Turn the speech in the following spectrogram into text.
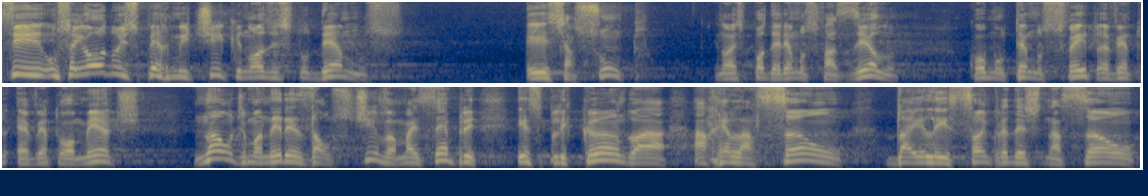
Se o Senhor nos permitir que nós estudemos esse assunto, nós poderemos fazê-lo, como temos feito eventualmente, não de maneira exaustiva, mas sempre explicando a, a relação da eleição e predestinação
